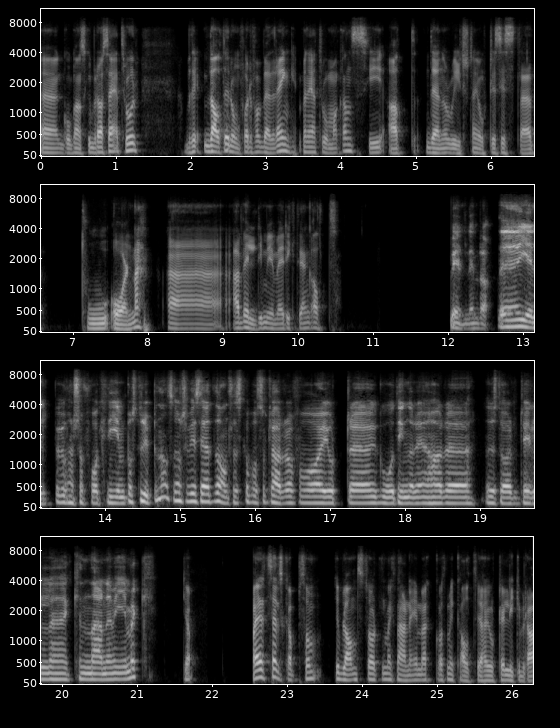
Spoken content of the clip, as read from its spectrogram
eh, gå ganske bra. Så jeg tror Det er alltid rom for forbedring, men jeg tror man kan si at det Norwegian har gjort de siste to årene, eh, er veldig mye mer riktig enn galt. Veldig bra. Det hjelper kanskje å få kniven på strupen, da. så kanskje vi ser at et annet selskap også klarer å få gjort eh, gode ting når de, har, eh, når de står til eh, knærne i møkk. Og et selskap som iblant står med knærne i møkk, og som ikke alltid har gjort det like bra,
